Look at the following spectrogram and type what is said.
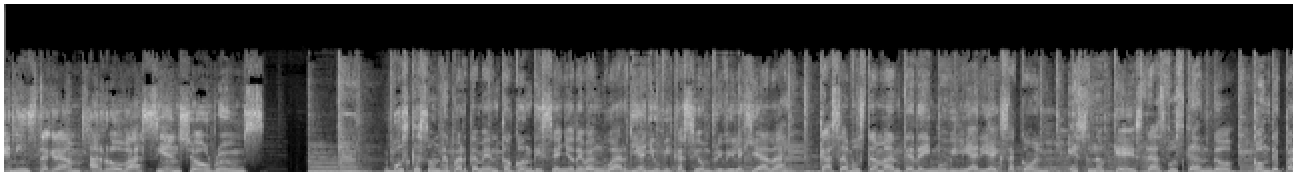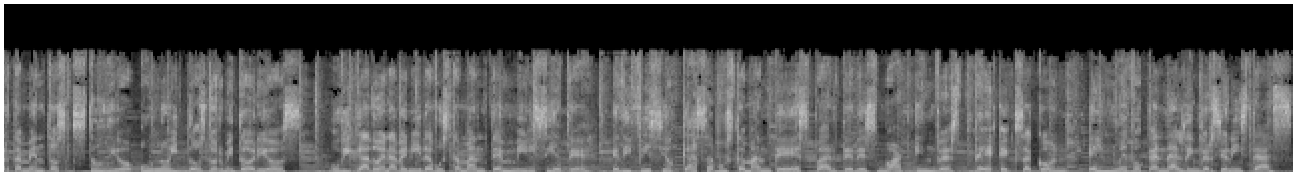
en Instagram arroba 100 showrooms. ¿Buscas un departamento con diseño de vanguardia y ubicación privilegiada? Casa Bustamante de Inmobiliaria Hexacón es lo que estás buscando, con departamentos estudio, 1 y 2 dormitorios. Ubicado en Avenida Bustamante 1007, edificio Casa Bustamante es parte de Smart Invest de Hexacón, el nuevo canal de inversionistas.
